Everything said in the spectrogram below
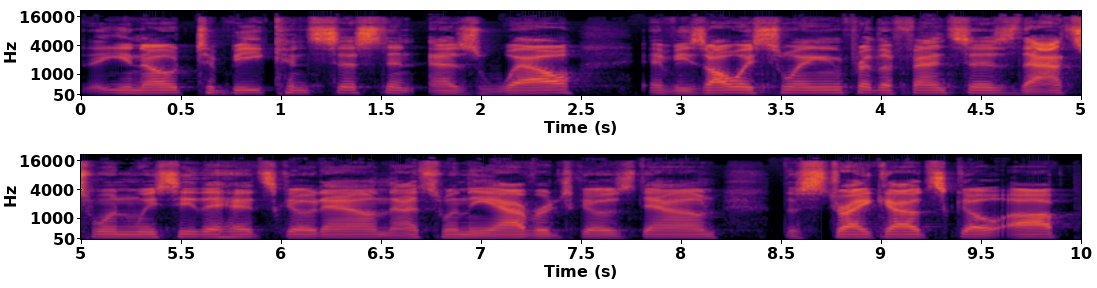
you know, to be consistent as well. If he's always swinging for the fences, that's when we see the hits go down. That's when the average goes down. The strikeouts go up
